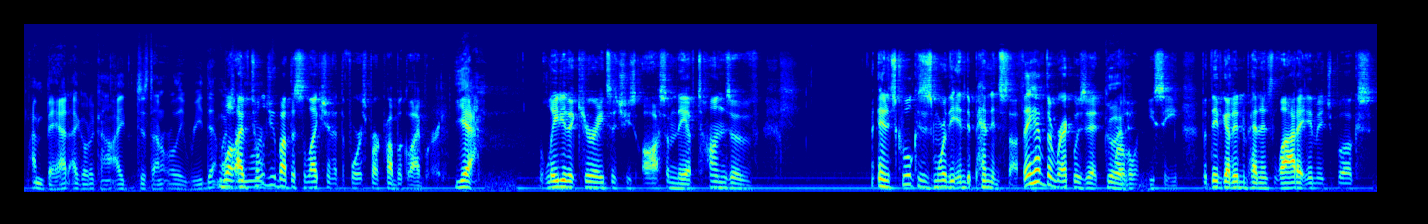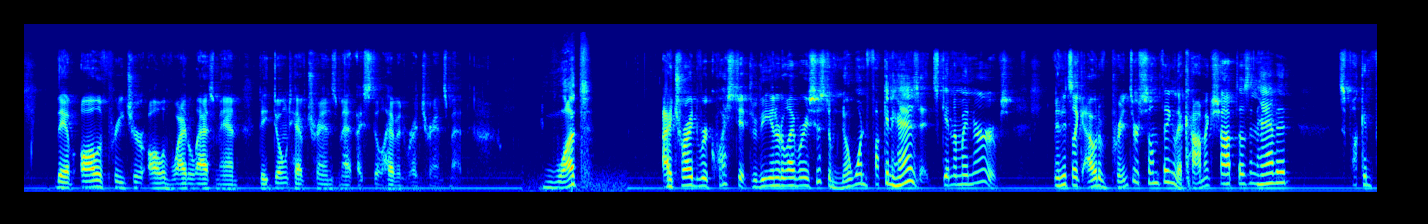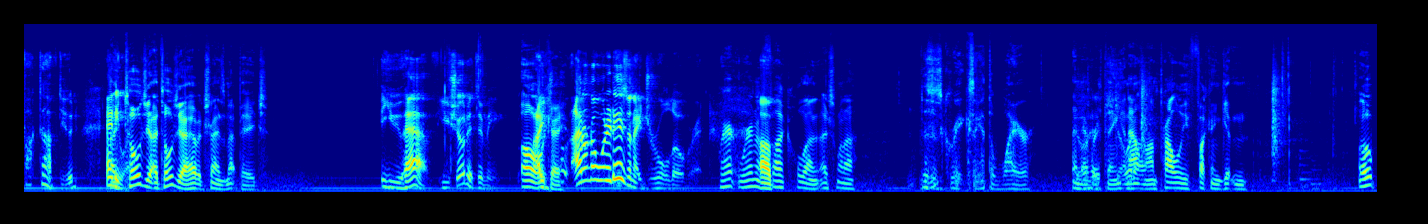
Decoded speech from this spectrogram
I'm bad. I go to com- I just I don't really read that much. Well, I've told you about the selection at the Forest Park Public Library. Yeah, The lady that curates it, she's awesome. They have tons of, and it's cool because it's more the independent stuff. They have the requisite Good. Marvel and DC, but they've got independence, a lot of image books. They have all of Preacher, all of Y the Last Man. They don't have Transmet. I still haven't read Transmet. what? I tried to request it through the interlibrary system. No one fucking has it. It's getting on my nerves. And it's like out of print or something. The comic shop doesn't have it. It's fucking fucked up, dude. Anyway, I told you. I told you I have a transmet page. you have. You showed it to me. Oh, okay. drool- I, don't know what it is, and I drooled over it. Where where in the Uh, fuck? Hold on. I just want to. This is great because I got the wire and Go everything, and I off. don't know, I'm probably fucking getting. Oh,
